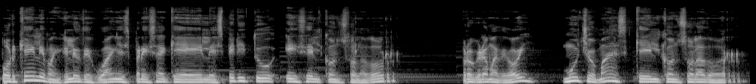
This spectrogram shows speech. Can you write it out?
¿Por qué el Evangelio de Juan expresa que el Espíritu es el consolador? Programa de hoy, mucho más que el consolador.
